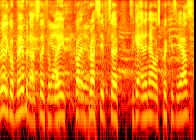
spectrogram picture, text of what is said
Really good movement actually from Yeah, Lee. Quite brilliant. impressive to, to get in and out as quick as he has.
